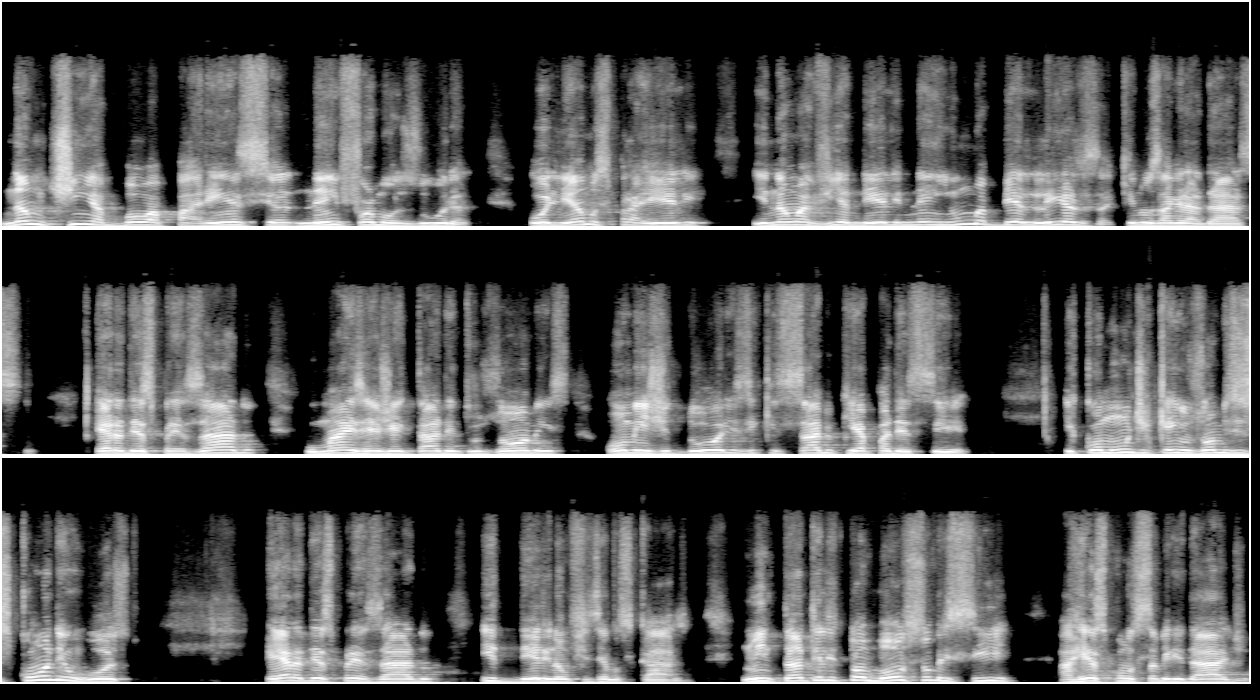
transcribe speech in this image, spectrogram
Não tinha boa aparência nem formosura, olhamos para ele e não havia nele nenhuma beleza que nos agradasse. Era desprezado, o mais rejeitado entre os homens, homens de dores e que sabe o que é padecer. E como um de quem os homens escondem o rosto, era desprezado e dele não fizemos caso. No entanto, ele tomou sobre si a responsabilidade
